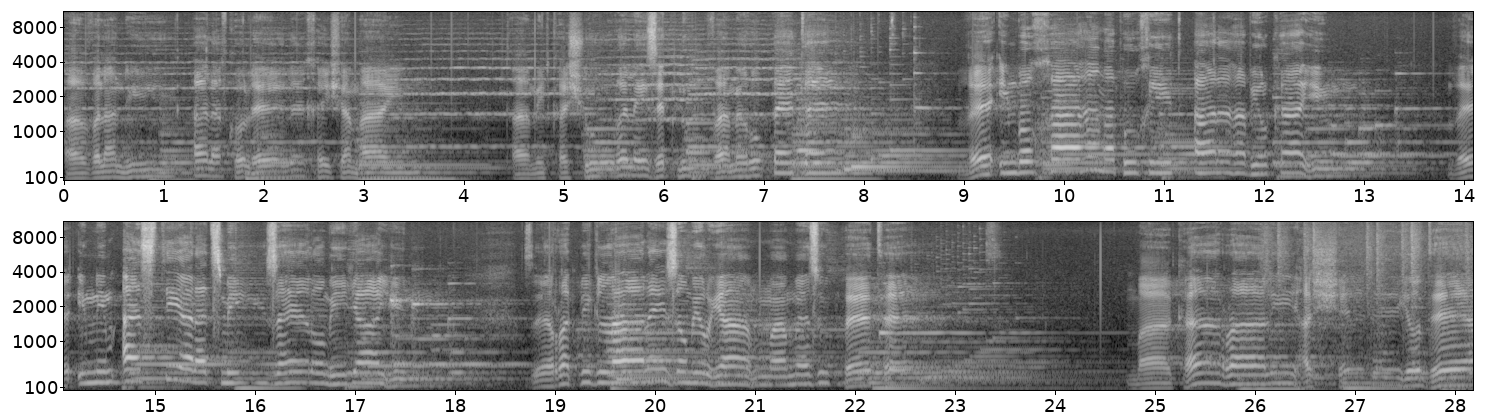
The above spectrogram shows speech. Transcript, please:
אבל אני על אף כל הלכי שמיים, תמיד קשור אל איזה תנובה מרופטת, ואם בוכה המפוחית על הברכיים, ואם נמאסתי על עצמי זה לא מיין, זה רק בגלל איזו מרים המזופתת. מה קרה לי השד יודע,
